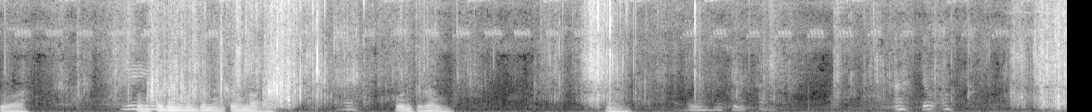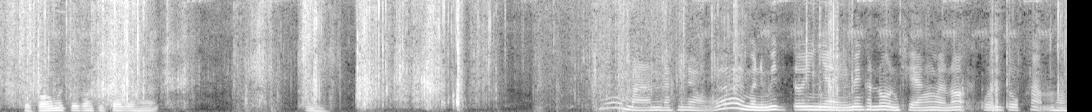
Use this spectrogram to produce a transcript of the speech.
ตัวนี่คนตัวหนึงคนตัวหนึงตัวหน่อยคนตัวหนึงอ่าอะเดี๋ยวเอาจะฟ้องมันจะก็สิจับไปฮะอืม โอ้มันนะพี่น้องเอ้ยมันมีตัวใหญ่แม่งขนุนแข็งแล้วเนาะฝนตกห่ำเหรอ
